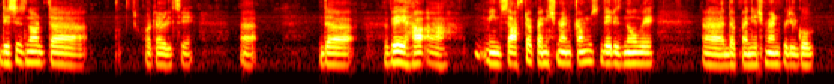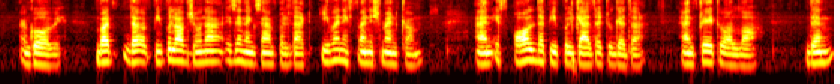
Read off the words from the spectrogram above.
this is not the what I will say. Uh, the way how uh, means after punishment comes there is no way uh, the punishment will go go away but the people of jonah is an example that even if punishment comes and if all the people gather together and pray to allah then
